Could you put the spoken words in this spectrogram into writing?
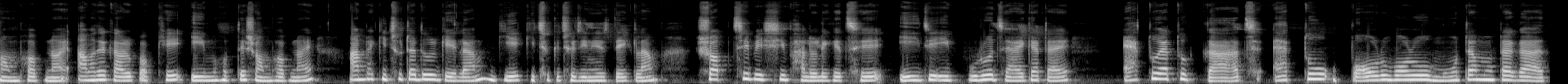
সম্ভব নয়। আমাদের কারোর পক্ষে এই মুহূর্তে সম্ভব নয়। আমরা কিছুটা দূর গেলাম, গিয়ে কিছু কিছু জিনিস দেখলাম। সবচেয়ে বেশি ভালো লেগেছে এই যে এই পুরো জায়গাটায় এত এত গাছ, এত বড় বড় মোটা মোটা গাছ।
